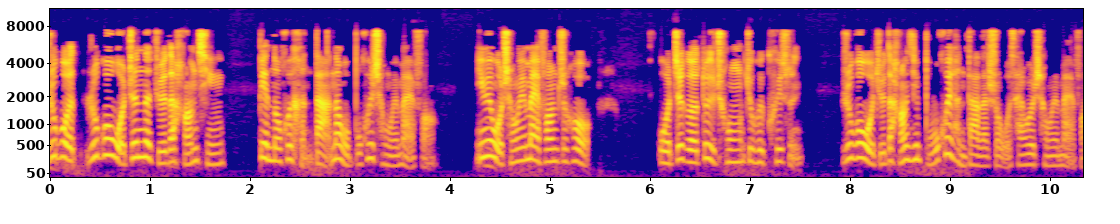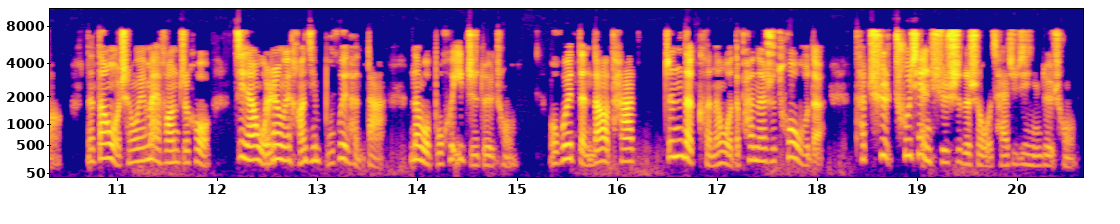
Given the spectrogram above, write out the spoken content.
如果如果我真的觉得行情变动会很大，那我不会成为卖方，因为我成为卖方之后。我这个对冲就会亏损。如果我觉得行情不会很大的时候，我才会成为卖方。那当我成为卖方之后，既然我认为行情不会很大，那我不会一直对冲，我会等到它真的可能我的判断是错误的，它去出现趋势的时候，我才去进行对冲。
